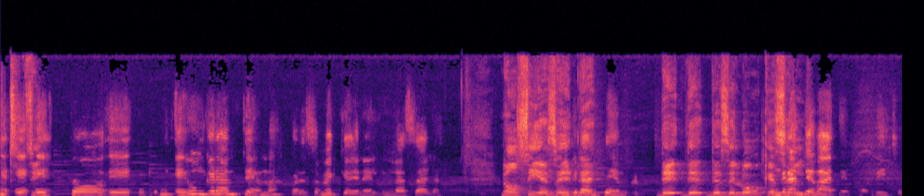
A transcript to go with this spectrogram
Eh, esto eh, es un gran tema, por eso me quedé en la sala. No, sí, es, un gran tema. desde luego que un es. Un gran debate, mejor dicho.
